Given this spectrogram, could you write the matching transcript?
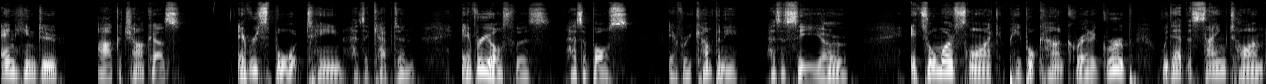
and Hindu archachakas. Every sport team has a captain. Every office has a boss. Every company has a CEO. It's almost like people can't create a group without the same time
